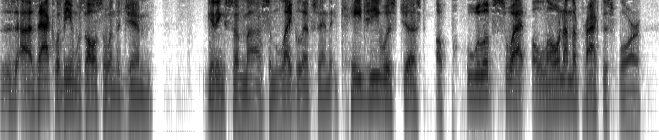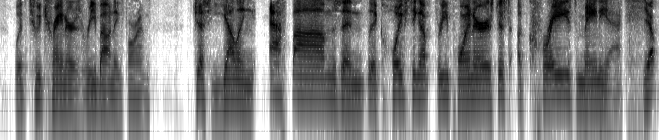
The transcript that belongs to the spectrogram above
uh, Zach LaVine was also in the gym, getting some uh, some leg lifts in. And KG was just a pool of sweat, alone on the practice floor with two trainers rebounding for him, just yelling f bombs and like hoisting up three pointers. Just a crazed maniac. yep.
